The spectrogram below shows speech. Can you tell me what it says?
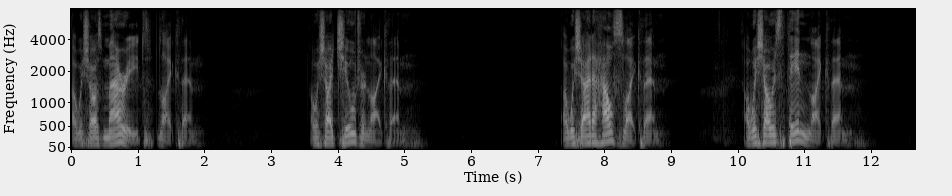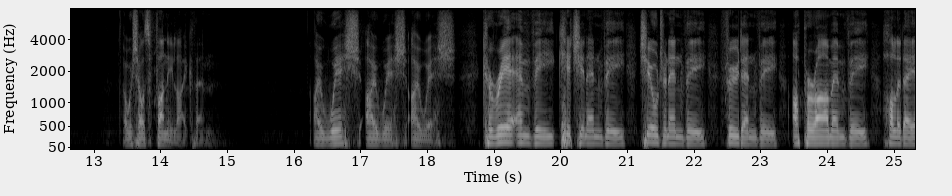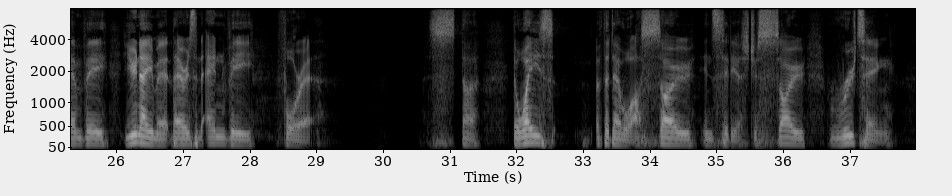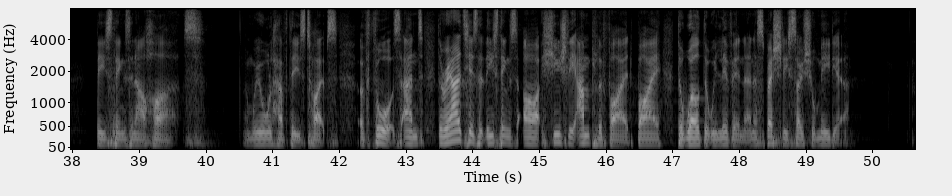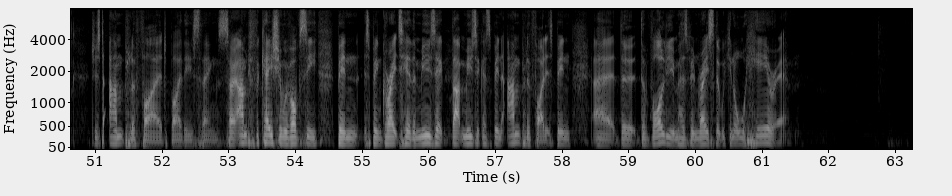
I wish I was married like them. I wish I had children like them. I wish I had a house like them. I wish I was thin like them. I wish I was funny like them. I wish, I wish, I wish. Career envy, kitchen envy, children envy, food envy, upper arm envy, holiday envy, you name it, there is an envy for it. The, the ways of the devil are so insidious, just so rooting these things in our hearts. And we all have these types of thoughts. And the reality is that these things are hugely amplified by the world that we live in, and especially social media. Just amplified by these things. So amplification, we've obviously been. It's been great to hear the music. That music has been amplified. It's been uh, the the volume has been raised so that we can all hear it.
